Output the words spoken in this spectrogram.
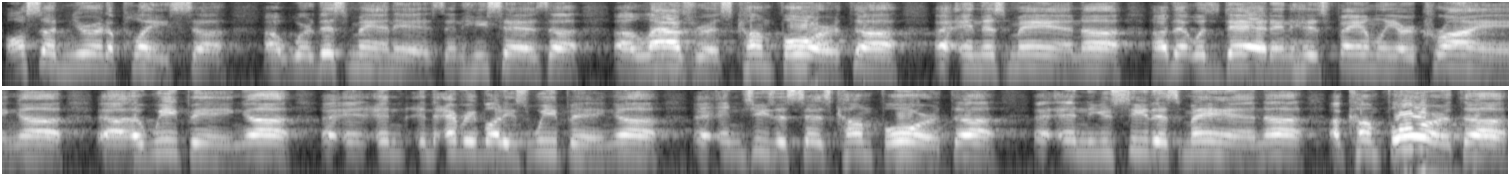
All of a sudden, you're at a place uh, uh where this man is, and he says, uh, uh, Lazarus, come forth. and this man that was dead and his family are crying, weeping, and, and, everybody's weeping. and Jesus says, Come forth and you see this man uh, uh, come forth uh,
